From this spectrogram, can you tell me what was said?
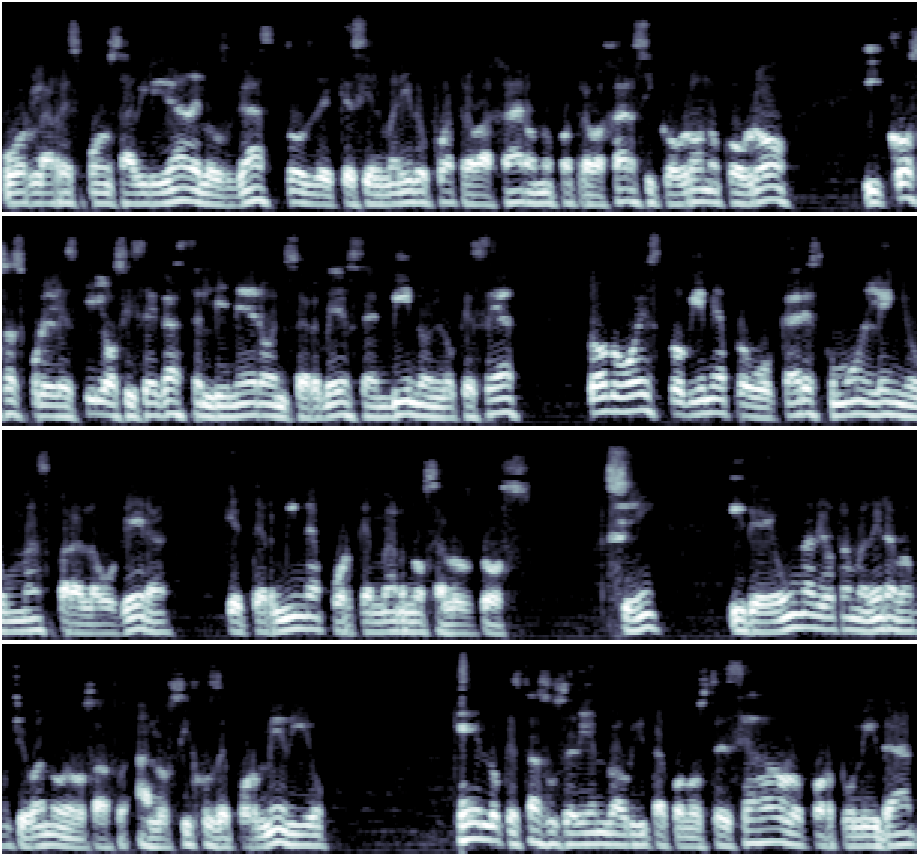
por la responsabilidad de los gastos, de que si el marido fue a trabajar o no fue a trabajar, si cobró o no cobró, y cosas por el estilo, si se gasta el dinero en cerveza, en vino, en lo que sea, todo esto viene a provocar, es como un leño más para la hoguera que termina por quemarnos a los dos, ¿sí? Y de una de otra manera vamos llevándonos a, los hijos de por medio. ¿Qué es lo que está sucediendo ahorita con usted? ¿Se ha dado la oportunidad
